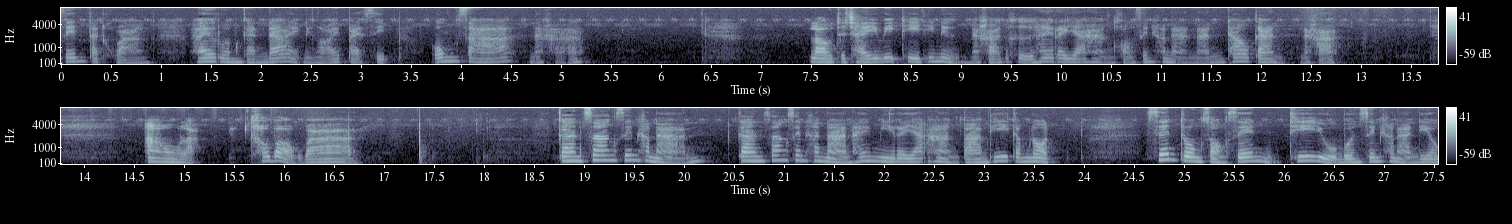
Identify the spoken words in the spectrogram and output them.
เส้นตัดขวาง ให้รวมกันได้ 180 องศานะคะ เราจะใช้วิธีที่1นนะคะ ก็คือให้ระยะห่างของเส้นขนานนั้นเท่ากันนะคะ เอาล่ะเขาบอกว่า การสร้างเส้นขนาน การสร้างเส้นขนานให้มีระยะห่างตามที่กำหนด เส้นตรงสองเส้นที่อยู่บนเส้นขนานเดียว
